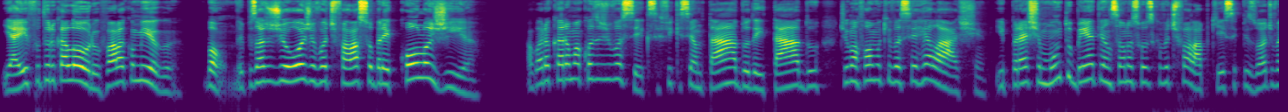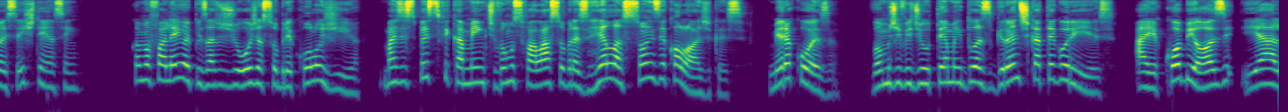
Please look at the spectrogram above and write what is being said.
E aí, futuro calouro, fala comigo. Bom, no episódio de hoje eu vou te falar sobre a ecologia. Agora eu quero uma coisa de você, que você fique sentado ou deitado, de uma forma que você relaxe. E preste muito bem atenção nas coisas que eu vou te falar, porque esse episódio vai ser extenso, hein? Como eu falei, o episódio de hoje é sobre ecologia, mas especificamente vamos falar sobre as relações ecológicas. Primeira coisa, vamos dividir o tema em duas grandes categorias: a ecobiose e a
